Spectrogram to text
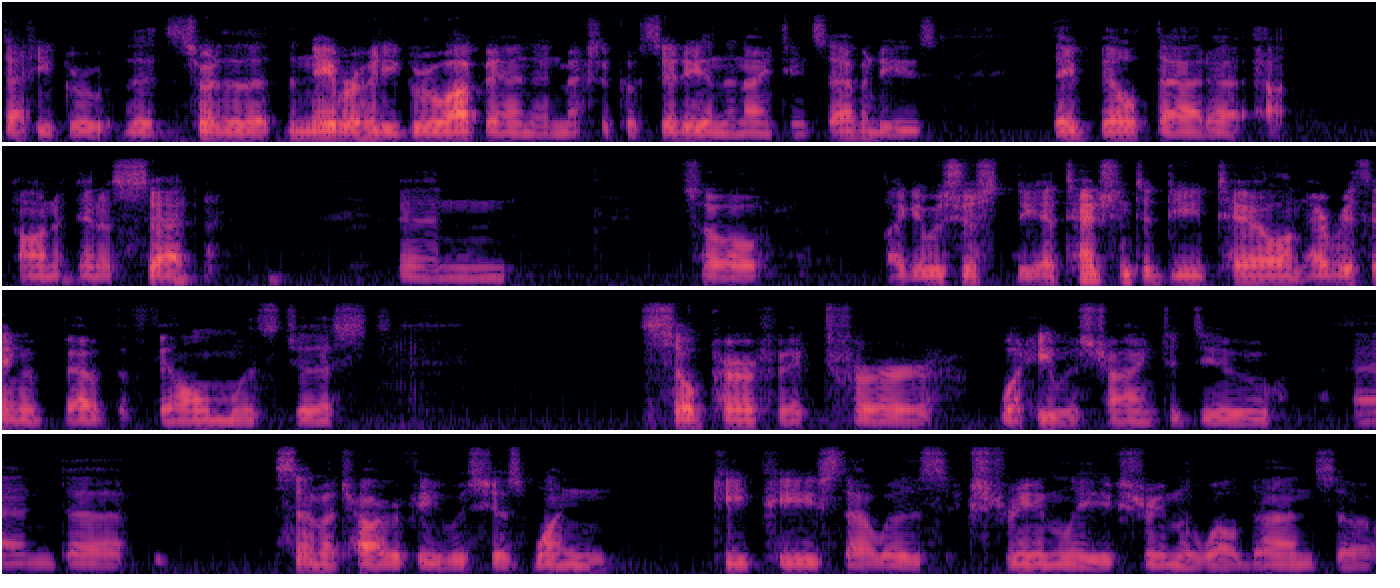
that he grew the sort of the, the neighborhood he grew up in in Mexico City in the 1970s they built that uh, on in a set. And so like it was just the attention to detail and everything about the film was just so perfect for what he was trying to do. And uh, cinematography was just one key piece that was extremely, extremely well done. So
